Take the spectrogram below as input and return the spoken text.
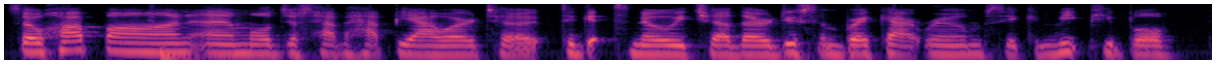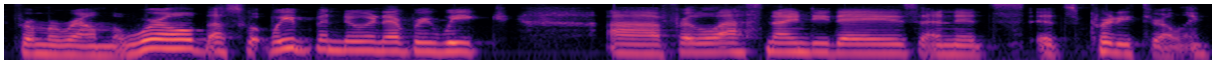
So hop on, and we'll just have a happy hour to to get to know each other, do some breakout rooms so you can meet people from around the world. That's what we've been doing every week uh, for the last 90 days, and it's it's pretty thrilling.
